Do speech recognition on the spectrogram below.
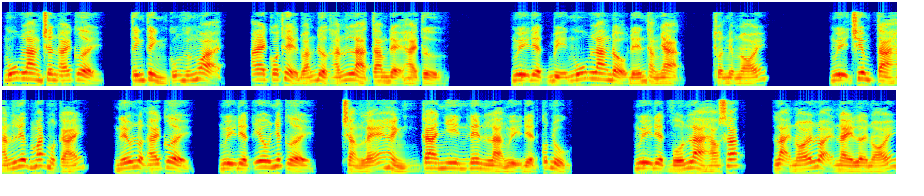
Ngũ lang chân ái cười, tính tình cũng hướng ngoại, ai có thể đoán được hắn là tam đệ hải tử. Ngụy Điệt bị ngũ lang đậu đến thẳng nhạc, thuận miệng nói. Ngụy Chiêm tà hắn liếc mắt một cái, nếu luận ái cười, Ngụy Điệt yêu nhất cười, chẳng lẽ hành ca nhi nên là Ngụy Điệt cốt đủ. Ngụy Điệt vốn là háo sắc, lại nói loại này lời nói,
